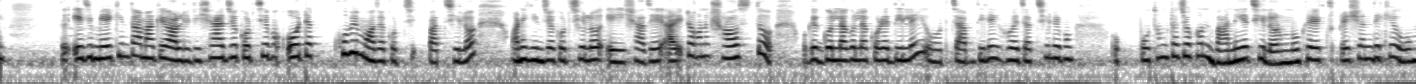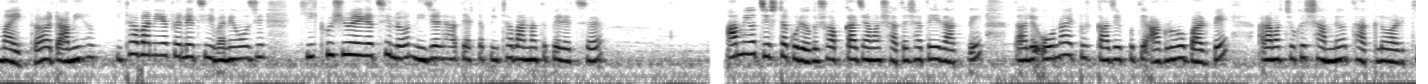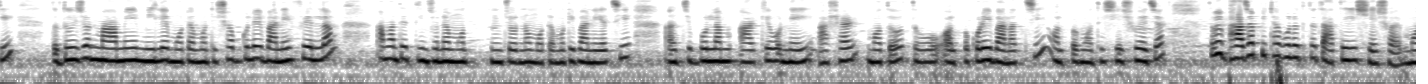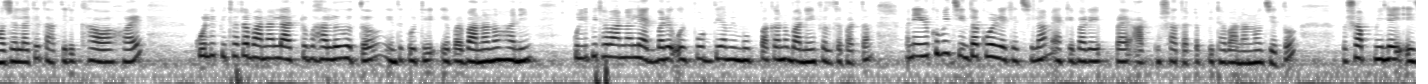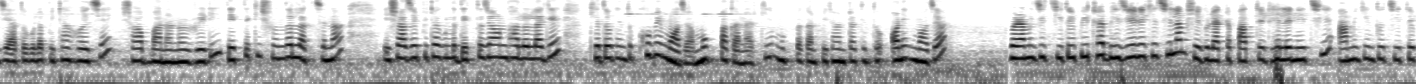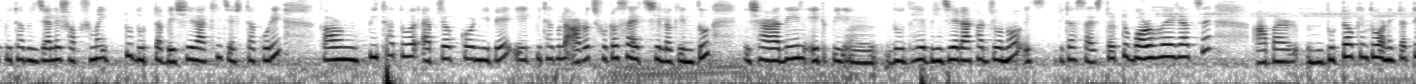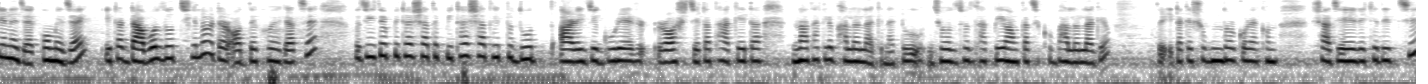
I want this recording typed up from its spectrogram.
তো এই যে মেয়ে কিন্তু আমাকে অলরেডি সাহায্য করছে এবং ওটা খুবই মজা করছি, পাচ্ছিল। অনেক এনজয় করছিল এই সাজে। আর এটা অনেক সহজ তো, ওকে গোল্লা গোল্লা করে দিলেই, ওর চাপ দিলেই হয়ে যাচ্ছিল এবং ও প্রথমটা যখন বানিয়েছিল, ওর মুখের এক্সপ্রেশন দেখে ও মাইকা ওটা আমি পিঠা বানিয়ে ফেলেছি। মানে ও যে কী খুশি হয়ে গেছিল, নিজের হাতে একটা পিঠা বানাতে পেরেছে। আমিও চেষ্টা করি ওকে সব কাজে আমার সাথে সাথেই রাখতে। তাহলে ও না একটু কাজের প্রতি আগ্রহ বাড়বে আর আমার চোখের সামনেও থাকল আর কি। তো দুইজন মা, মেয়ে মিলে মোটামুটি সবগুলোই বানিয়ে ফেললাম। আমাদের তিনজনের জন্য মোটামুটি বানিয়েছি। যে বললাম আর কেউ নেই আসার মতো, তো অল্প করেই বানাচ্ছি, অল্পর মধ্যে শেষ হয়ে যাক। তবে ভাজা পিঠাগুলো কিন্তু তাড়াতাড়ি শেষ হয়, মজা লাগে তাড়াতাড়ি খাওয়া হয়। কুলি পিঠাটা বানালে একটু ভালো হতো, কিন্তু কুটি এবার বানানো হয়নি। কুলি পিঠা বানালে একবারে ওই পুর দিয়ে আমি মুখ পাকানো বানিয়ে ফেলতে পারতাম। মানে এরকমই চিন্তা করে রেখেছিলাম, একেবারে প্রায় আট সাত আটটা পিঠা বানানো যেত। তো সব মিলে এই যে এতগুলো পিঠা হয়েছে, সব বানানোর রেডি দেখতে কি সুন্দর লাগছে না? এই সাজের পিঠাগুলো দেখতে যেমন ভালো লাগে, খেতেও কিন্তু খুবই মজা। মুখ পাকান আর কি, মুখ পাকান পিঠাটা কিন্তু অনেক মজা। এবার আমি যে চিতই পিঠা ভিজিয়ে রেখেছিলাম, সেগুলো একটা পাত্রে ঢেলে নিচ্ছি। আমি কিন্তু চিতই পিঠা ভিজালে সবসময় একটু দুধটা বেশি রাখি, চেষ্টা করি। কারণ পিঠা তো অ্যাবজর্ব করে নিবে। এই পিঠাগুলো আরও ছোট সাইজ ছিল কিন্তু সারাদিন এই দুধে ভিজিয়ে রাখার জন্য এই পিঠার সাইজটা একটু বড় হয়ে গেছে। আবার দুধটাও কিন্তু অনেকটা টেনে যায়, কমে যায়। এটা ডাবল দুধ ছিল, এটার অর্ধেক হয়ে গেছে। তো চিতই পিঠার সাথে পিঠার সাথে একটু দুধ আর এই যে গুড়ের রস যেটা থাকে, এটা না থাকলে ভালো লাগে না। একটু ঝোল ঝোল থাকলেও আমার কাছে খুব ভালো লাগে। তো এটাকে সুন্দর করে এখন সাজিয়ে রেখে দিচ্ছি।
